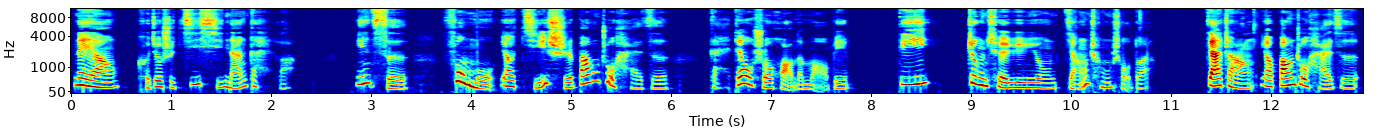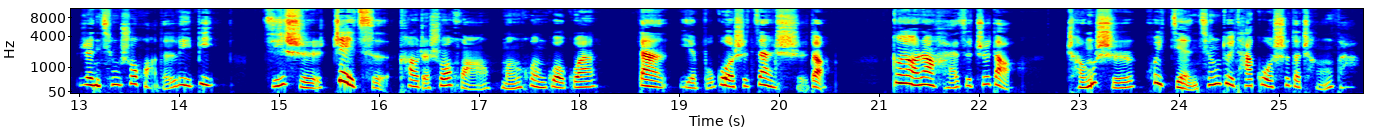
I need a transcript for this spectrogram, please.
那样可就是积习难改了。因此。”父母要及时帮助孩子改掉说谎的毛病。第一，正确运用奖惩手段。家长要帮助孩子认清说谎的利弊，即使这次靠着说谎蒙混过关，但也不过是暂时的。更要让孩子知道，诚实会减轻对他过失的惩罚，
